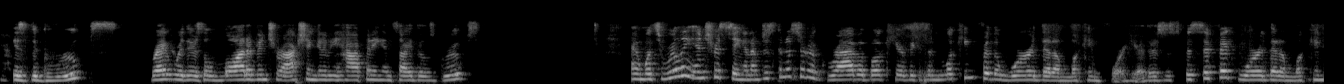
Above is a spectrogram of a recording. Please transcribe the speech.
yeah. is the groups right where there's a lot of interaction going to be happening inside those groups and what's really interesting and i'm just going to sort of grab a book here because i'm looking for the word that i'm looking for here. There's a specific word that i'm looking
